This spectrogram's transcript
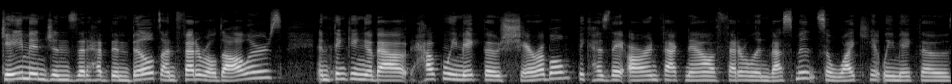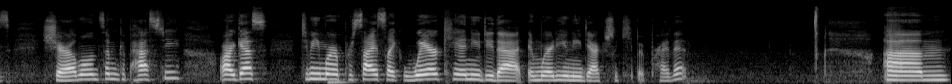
game engines that have been built on federal dollars and thinking about how can we make those shareable because they are in fact now a federal investment. So why can't we make those shareable in some capacity? Or i guess to be more precise like where can you do that and where do you need to actually keep it private? Um,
